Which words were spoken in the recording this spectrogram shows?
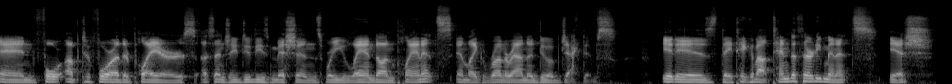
and four up to four other players essentially do these missions where you land on planets and like run around and do objectives. It is they take about ten to thirty minutes ish,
